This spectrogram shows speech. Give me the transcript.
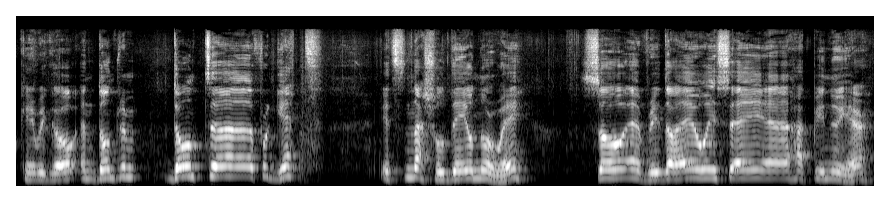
Okay, here we go. And don't don't uh, forget, it's National Day of Norway. So every day we say uh, Happy New Year.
